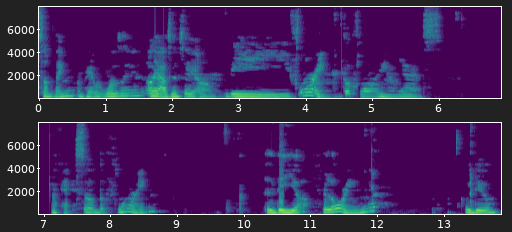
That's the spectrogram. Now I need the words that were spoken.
something. Okay, what was it? Oh yeah, I was gonna say um the flooring. The flooring, yes. Okay, so the flooring. The flooring. We do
